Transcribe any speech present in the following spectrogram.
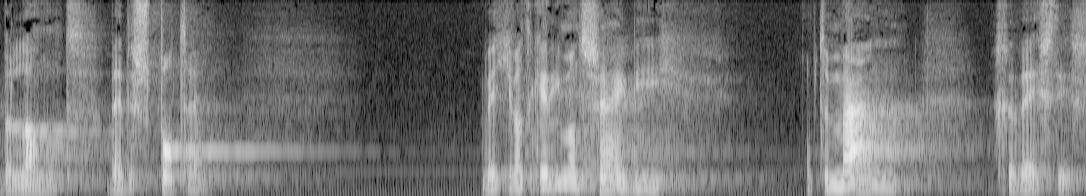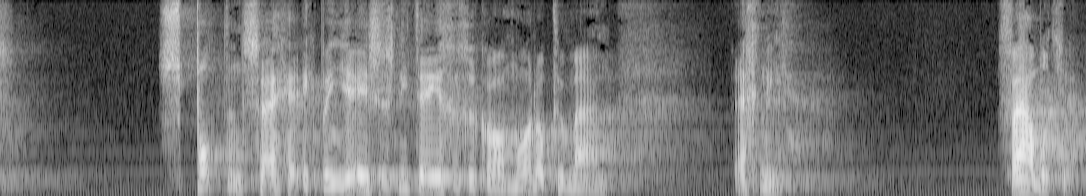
beland bij de spot, hè? Weet je wat ik er iemand zei die op de maan geweest is? Spottend zei ik ben Jezus niet tegengekomen hoor, op de maan. Echt niet. Fabeltje.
